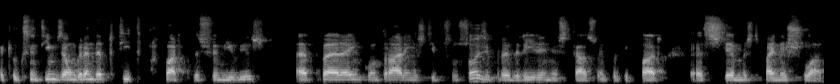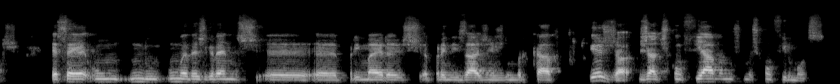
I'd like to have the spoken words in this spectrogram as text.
Aquilo que sentimos é um grande apetite por parte das famílias uh, para encontrarem este tipo de soluções e para aderirem, neste caso em particular, a sistemas de painéis solares. Essa é um, um, uma das grandes uh, uh, primeiras aprendizagens do mercado português. Já, já desconfiávamos, mas confirmou-se.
